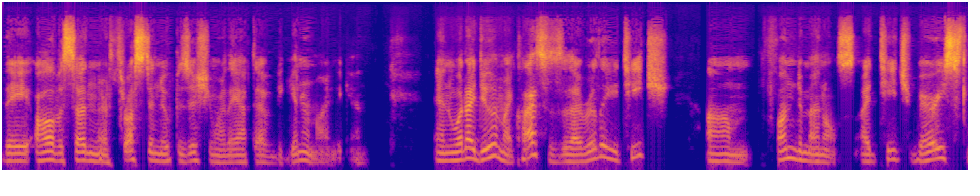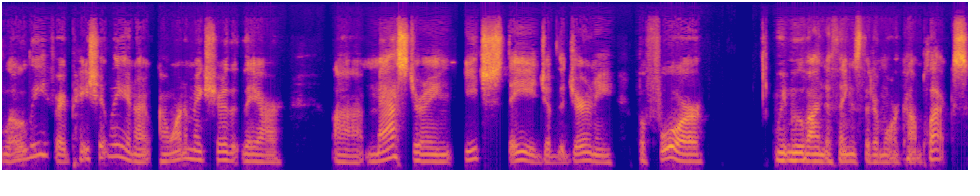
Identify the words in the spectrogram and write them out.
they all of a sudden are thrust into a position where they have to have a beginner mind again. And what I do in my classes is I really teach um, fundamentals. I teach very slowly, very patiently, and I, I want to make sure that they are uh, mastering each stage of the journey before we move on to things that are more complex.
